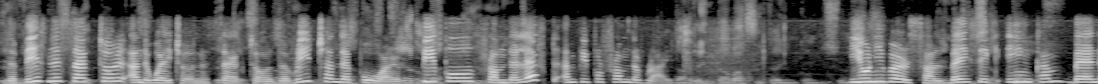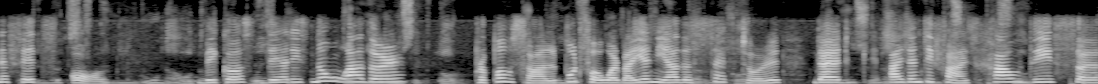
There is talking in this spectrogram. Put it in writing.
the business sector and the wage earner sector, the rich and the poor, people from the left and people from the right. Universal basic income benefits all because there is no other proposal put forward by any other sector that identifies how this uh,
